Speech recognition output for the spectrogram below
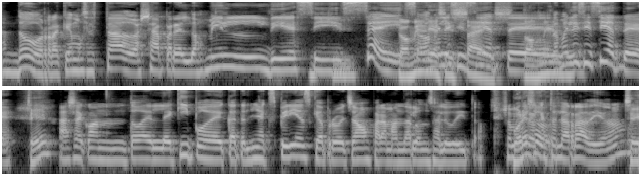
Andorra, que hemos estado allá para el 2016. 2016, 2017. 2017. ¿Sí? Allá con todo el equipo de Cataluña Experience que aprovechamos para mandarle un saludito. Yo me Por creo eso- que esto es la radio, ¿no? Sí,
